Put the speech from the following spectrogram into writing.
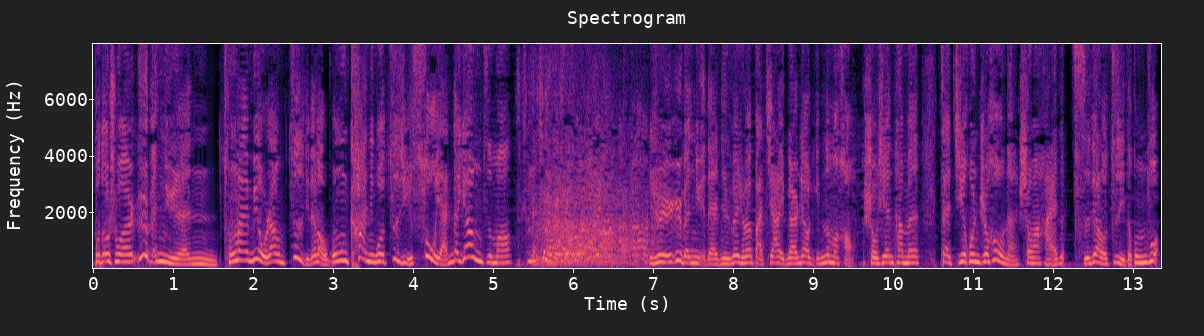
不都说日本女人从来没有让自己的老公看见过自己素颜的样子吗？你说日本女的，你为什么把家里边料理那么好？首先，他们在结婚之后呢，生完孩子辞掉了自己的工作，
